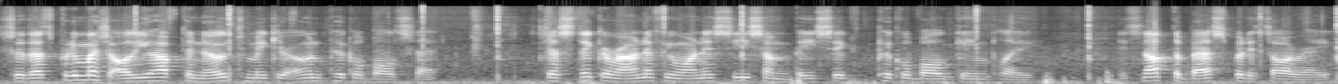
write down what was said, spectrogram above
So that's pretty much all you have to know to make your own pickleball set. Just stick around if you want to see some basic pickleball gameplay. It's not the best but it's alright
